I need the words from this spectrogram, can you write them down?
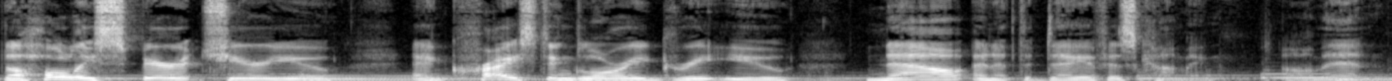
the Holy Spirit cheer you, and Christ in glory greet you, now and at the day of his coming. Amen.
